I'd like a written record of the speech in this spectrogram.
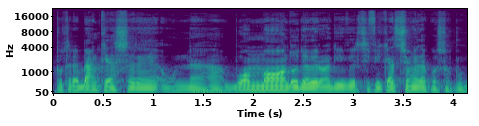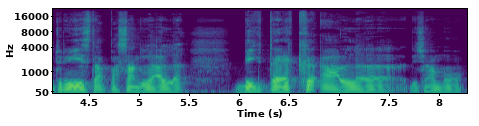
potrebbe anche essere un eh, buon modo di avere una diversificazione da questo punto di vista passando dal big tech al diciamo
